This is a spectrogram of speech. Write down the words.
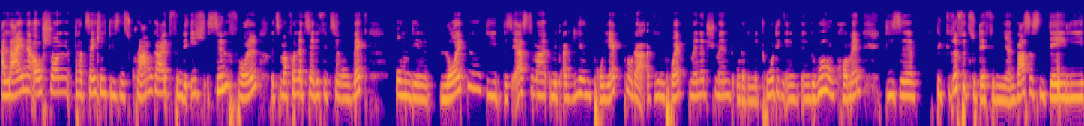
alleine auch schon tatsächlich diesen Scrum Guide finde ich sinnvoll, jetzt mal von der Zertifizierung weg, um den Leuten, die das erste Mal mit agilen Projekten oder agilen Projektmanagement oder den Methodiken in, in Berührung kommen, diese Begriffe zu definieren. Was ist ein Daily?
